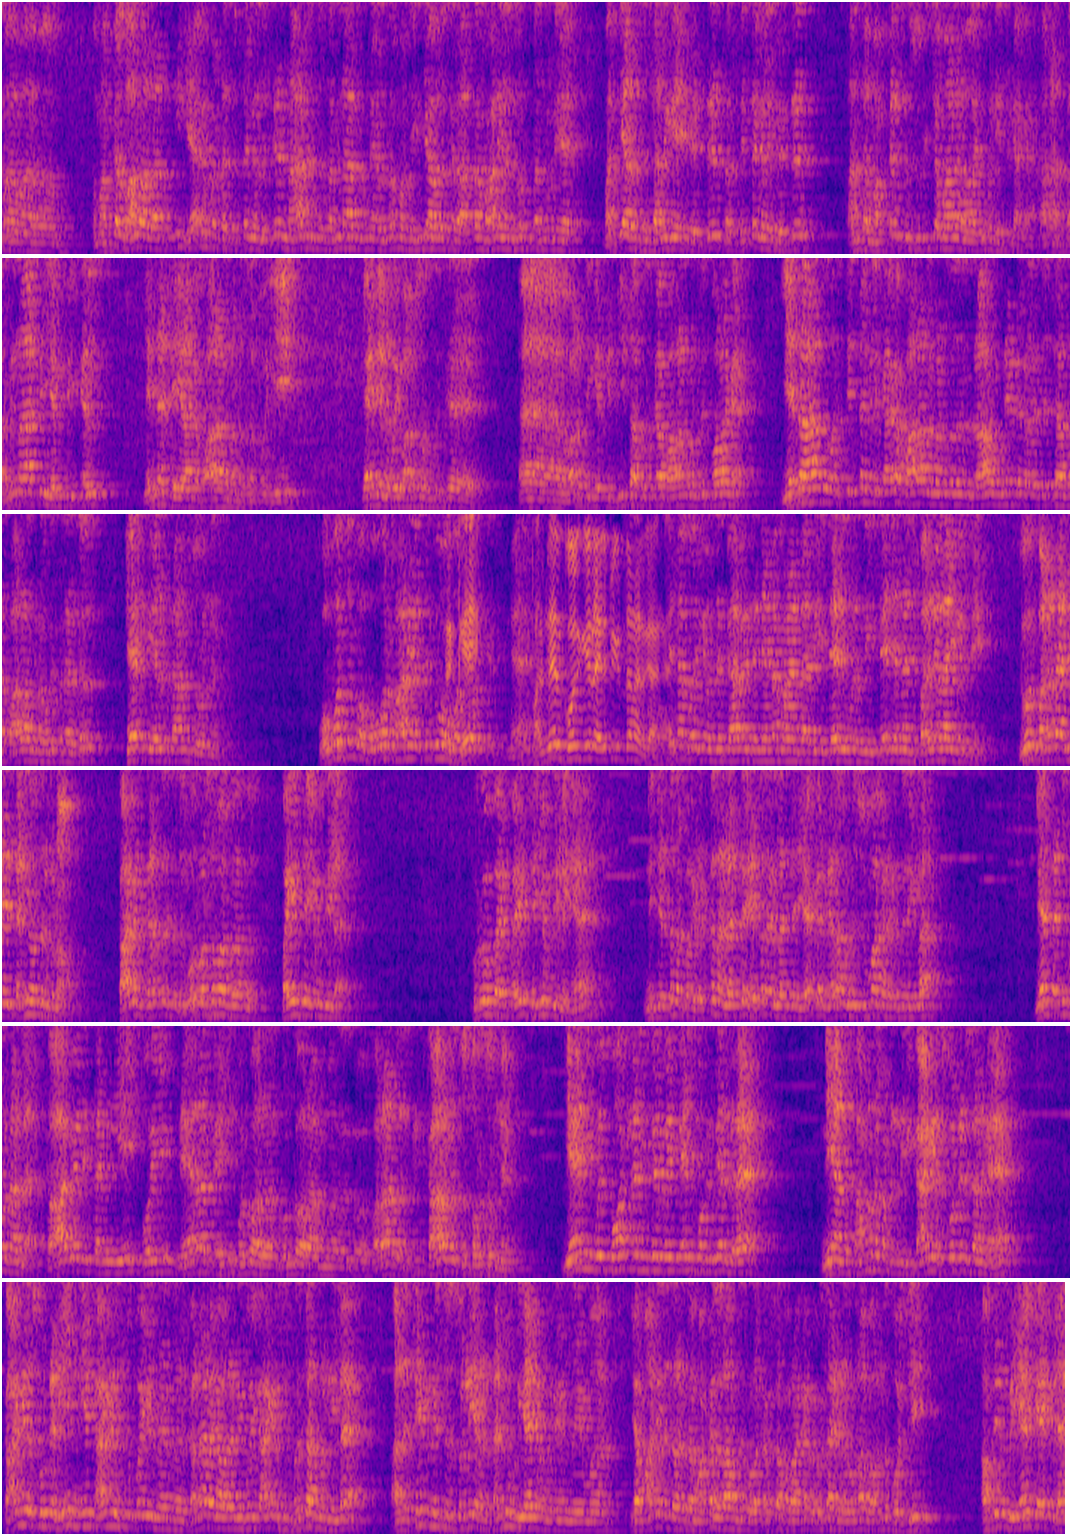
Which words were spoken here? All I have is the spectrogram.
மக்கள் வாழ்வாதாரத்துக்கு ஏகப்பட்ட திட்டங்கள் இருக்கு. நாடு இந்த தமிழ்நாடு முன்னேறணும். அந்த இந்தியாவில் இருக்கிற அத்தனை மாநிலங்களும் தன்னுடைய மத்திய அரசு சலுகையை பெற்று த- திட்டங்களை பெற்று அந்த மக்களுக்கு சுபிச்சமான இது பண்ணிட்டு இருக்காங்க. ஆனால் தமிழ்நாட்டு எம்பிக்கள் என்ன செய்கிறாங்க பாராளுமன்றத்தில் போய் கேண்டீனில் போய் வடை சொல்கிறதுக்கு வடை திங்கிறதுக்கு டீ சாப்பிட்றதுக்காக பாராளுமன்றத்துக்கு போகிறாங்க ஏதாவது ஒரு திட்டங்களுக்காக பாராளுமன்றத்தில் திராவிட முன்னேற்ற கழகத்தை சார்ந்த பாராளுமன்ற உறுப்பினர்கள் கேள்வி எழுப்பினான்னு சொல்லுங்க. ஒவ்வொருத்தருக்கும் ஒவ்வொரு மாநிலத்துக்கும் ஒவ்வொரு. பல்வேறு கோரிக்கைகளை எழுப்பிக்கிட்டு தானே இருக்காங்க. என்ன கோரிக்கை வந்து காவிரி தண்ணி என்ன பண்ணான்டா இன்னைக்கு தேதி இன்னைக்கு தேதி என்னாச்சு? பதினேழு ஆகி போச்சு. ஜூன் பன்னெண்டாம் தேதி தண்ணி வந்திருக்கணும். காவேரி திறந்திருக்குது. ஒரு வருஷமா பயிர் செய்ய முடியல. புருவ பயிர் பயிர் செய்ய முடியலைங்க. இன்னைக்கு எத்தனை எத்தனை லட்சம் எத்தனை லட்சம் ஏக்கர் நிலம் வந்து சும்மா கிடக்கு தெரியுங்களா? ஏன் தண்ணி கொண்டாடல? காவேரி தண்ணியை போய் நேராக பேசி கொண்டு வர கொண்டு வராம வராததுக்கு காரணத்தை சொல்ல சொல்லுங்க. ஏன் நீ போய் கோர்ட்டில் நீ போய் போய் கேஸ் போட்டுக்கிட்டே இருக்கிற? நீ அந்த சம்மந்தப்பட்ட இன்னைக்கு காங்கிரஸ் கூட்டணி தானுங்க? காங்கிரஸ் கூட்டணி நீ காங்கிரஸுக்கு போய் கர்நாடகாவில் நீ போய் காங்கிரஸுக்கு பிரச்சாரம் பண்ணல அந்த சீஃப் மினிஸ்டர் சொல்லி எனக்கு தண்ணி முடியா என் மா- என் மாநிலத்தில் இருக்கிற மக்கள் எல்லாம் வந்து இவ்வளோ கஷ்டப்படுறாங்க விவசாய நிலம்லாம் வறண்டு போச்சு. அப்படின்னு ஏன் கேட்கல?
